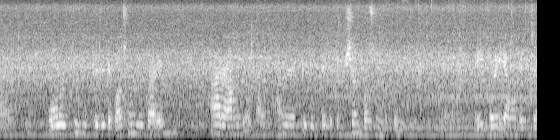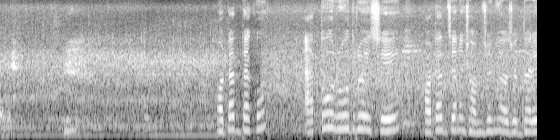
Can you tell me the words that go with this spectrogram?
আর ও একটু ঘুরতে যেতে পছন্দ করে, আর আমিও তাই। আমিও একটু ঘুরতে যেতে ভীষণ পছন্দ করি। এই করেই আমাদের চলে। হঠাৎ দেখো, এত রোদ রয়েছে হঠাৎ যেন ঝমঝমি অযোধ্যারে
